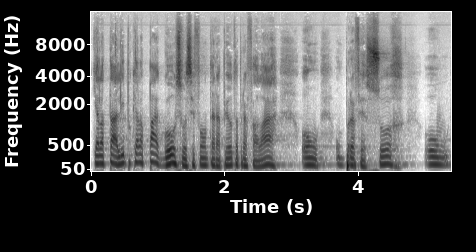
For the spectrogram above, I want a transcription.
que ela está ali porque ela pagou, se você for um terapeuta para falar, ou um professor, ou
